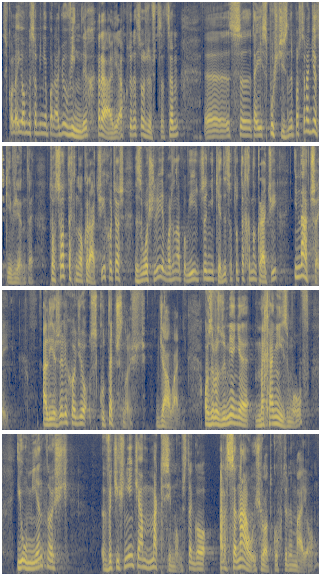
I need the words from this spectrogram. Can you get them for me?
Z kolei on by sobie nie poradził w innych realiach, które są żywcem e, z tej spuścizny postradzieckiej wzięte. To są technokraci, chociaż złośliwie można powiedzieć, że niekiedy są to technokraci inaczej. Ale jeżeli chodzi o skuteczność działań, o zrozumienie mechanizmów i umiejętność wyciśnięcia maksimum z tego arsenału środków, które mają,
